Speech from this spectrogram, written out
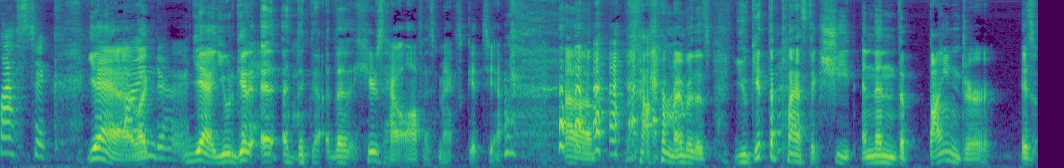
plastic. yeah, Binder. like yeah, you would get uh, uh, the, the here's how Office Max gets you. Um, I remember this. You get the plastic sheet, and then the binder is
